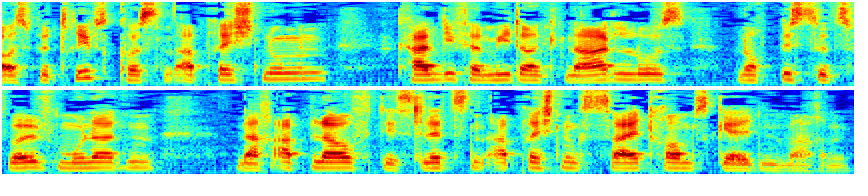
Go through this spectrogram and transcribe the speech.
aus Betriebskostenabrechnungen kann die Vermieterin gnadenlos noch bis zu zwölf Monaten nach Ablauf des letzten Abrechnungszeitraums geltend machen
